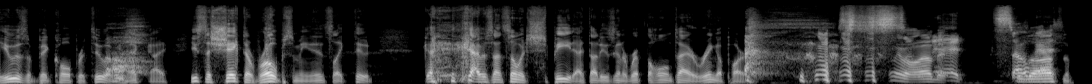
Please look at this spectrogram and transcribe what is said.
He was a big culprit too. I mean, that Oh. guy he used to shake the ropes. I mean, it's like, dude, guy, guy was on so much speed. I thought he was going to rip the whole entire ring apart. I loved it. So It was good. awesome.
